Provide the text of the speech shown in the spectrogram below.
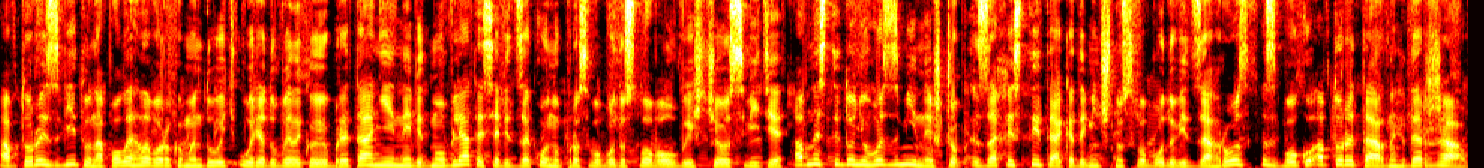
Автори звіту наполегливо рекомендують уряду Великої Британії не відмовлятися від закону про свободу слова у вищій освіті, а внести до нього зміни, щоб захистити академічну свободу від загроз з боку авторитарних держав.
